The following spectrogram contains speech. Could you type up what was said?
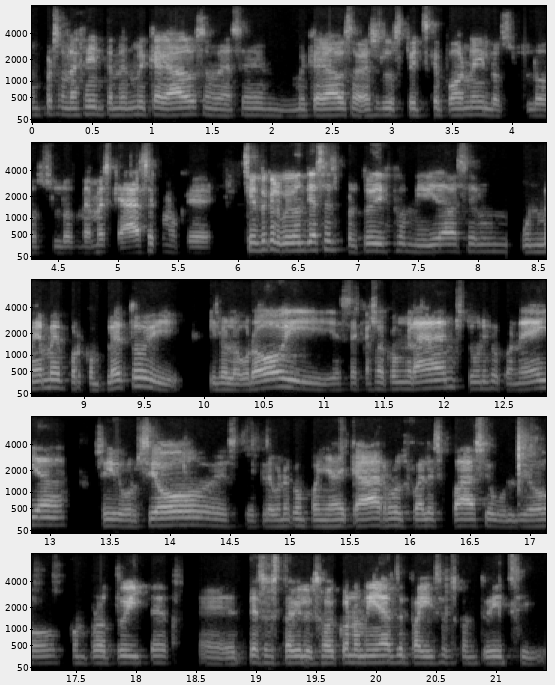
un personaje de internet muy cagado, se me hacen muy cagados a veces los tweets que pone y los, los, los memes que hace, como que siento que el güey un día se despertó y dijo, mi vida va a ser un, un meme por completo y, y, lo logró y se casó con Grimes, tuvo un hijo con ella, se divorció, este, creó una compañía de carros, fue al espacio, volvió, compró Twitter, eh, desestabilizó economías de países con tweets y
